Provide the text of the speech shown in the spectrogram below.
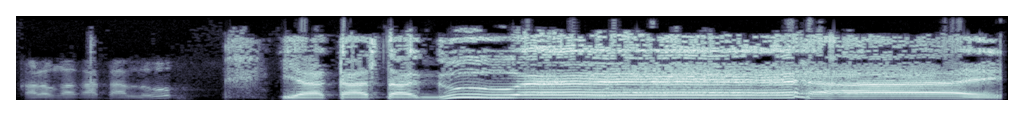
Kalau nggak kata lu, ya kata gue. Hai.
